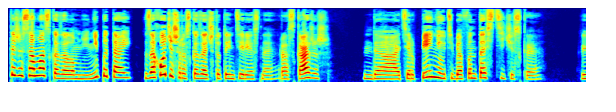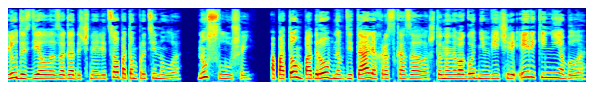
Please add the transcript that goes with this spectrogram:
«Ты же сама сказала мне, не пытай. Захочешь рассказать что-то интересное? Расскажешь». «Да, терпение у тебя фантастическое». Люда сделала загадочное лицо, а потом протянула. «Ну, слушай, а потом подробно в деталях рассказала, что на новогоднем вечере Эрики не было.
